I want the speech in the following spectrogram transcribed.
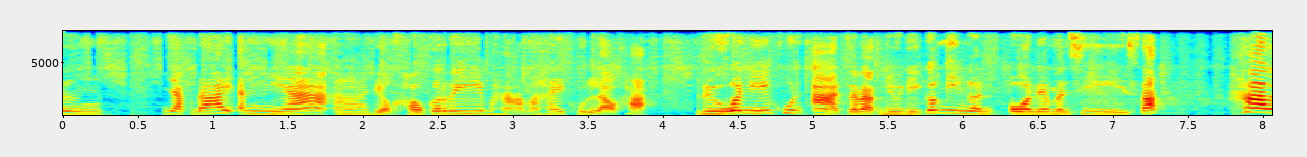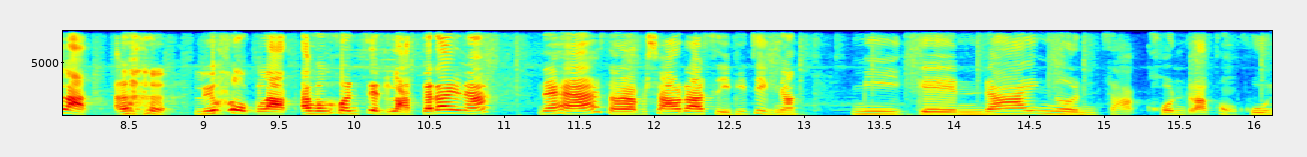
นึง อยากได้อันเนี้ยเดี๋ยวเขาก็รีบหามาให้คุณแล้วค่ะ หรือวันนี้คุณอาจจะแบบอยู่ดีก็มีเงินโอนในบัญชีสัก 5 หลักหรือ 6 หลักบางคน 7 หลักก็ได้นะ นะคะสำหรับชาวราศีพิจิกนะมีเกณฑ์ได้เงินจากคนรักของคุณ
